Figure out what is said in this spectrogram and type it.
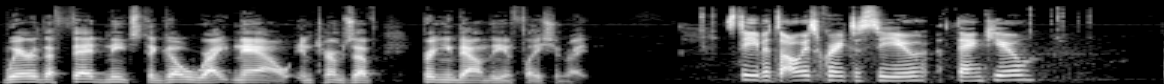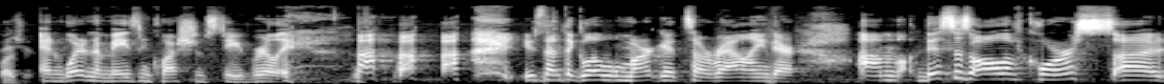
where the Fed needs to go right now in terms of bringing down the inflation rate. Steve, it's always great to see you. Thank you. Pleasure. And what an amazing question, Steve, really. you sent the global markets are rallying there. Um, this is all, of course, uh,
